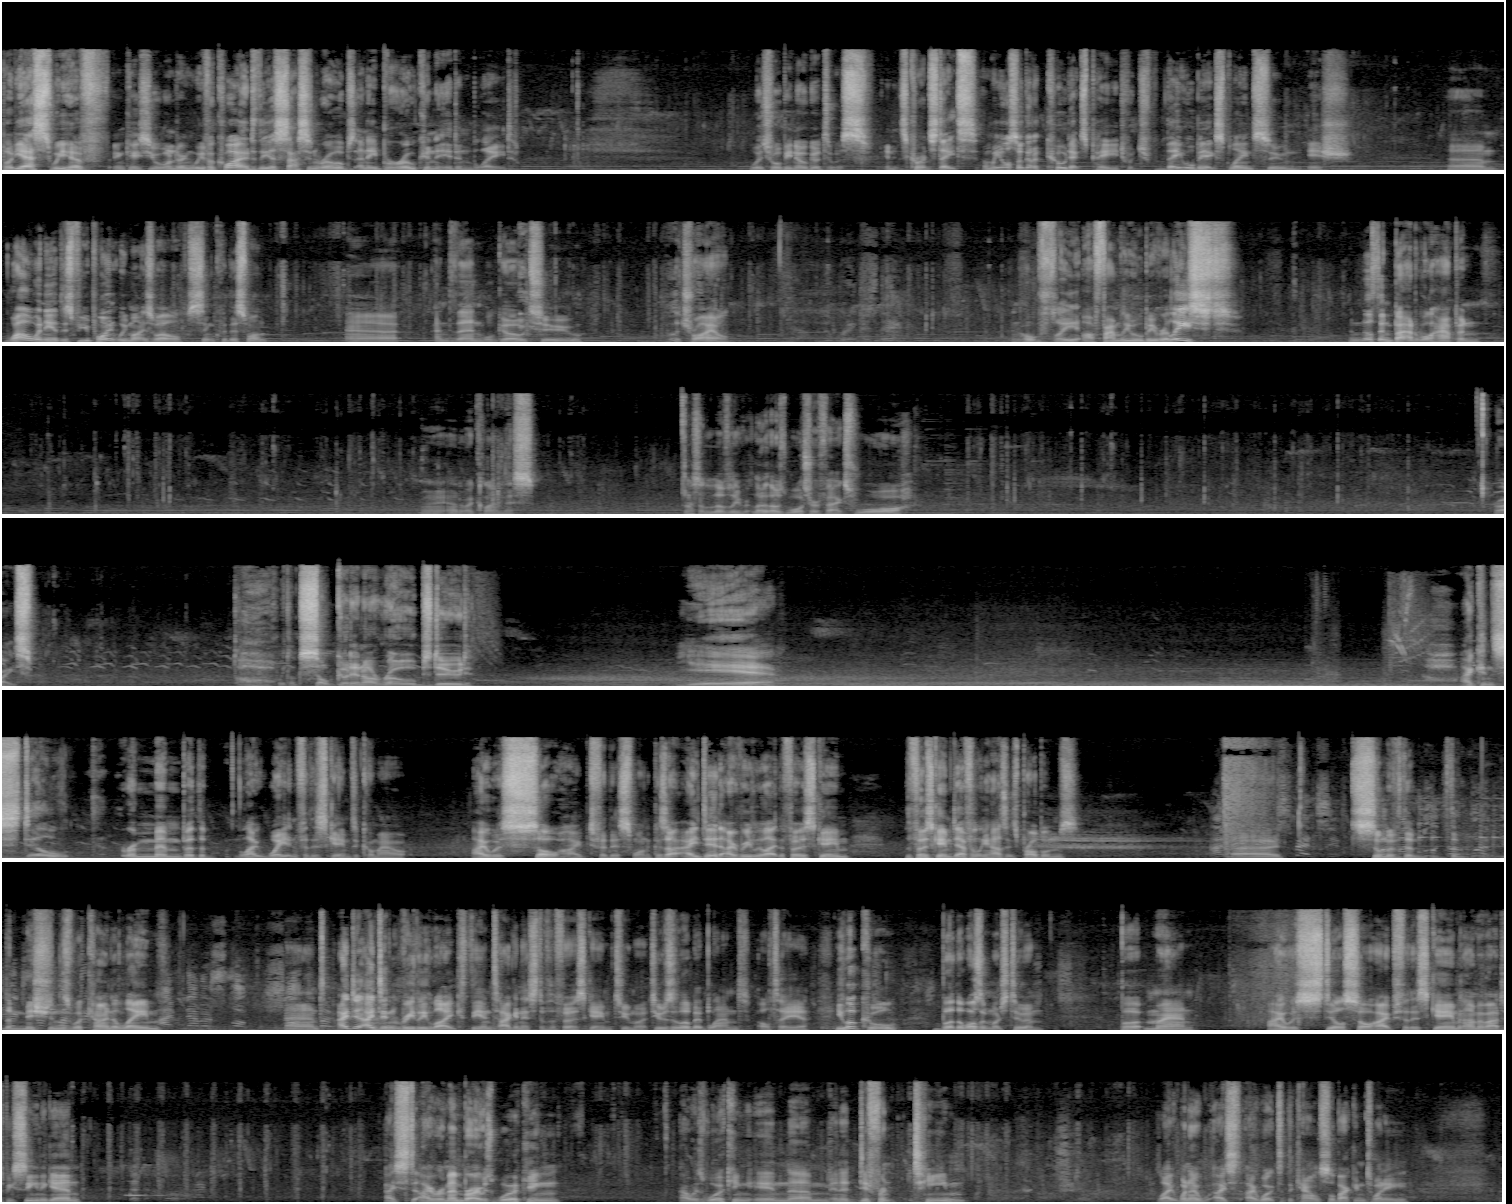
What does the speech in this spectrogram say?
But yes, we have, in case you were wondering, we've acquired the assassin robes and a broken hidden blade. Which will be no good to us in its current state. And we also got a codex page, which they will be explained soon-ish. Um, while we're near this viewpoint, we might as well sync with this one. Uh, and then we'll go to the trial. And hopefully our family will be released. And nothing bad will happen. Alright, how do I climb this? That's a lovely... Look at those water effects. Whoa. Right. Oh, we look so good in our robes, dude. Yeah. I can still remember the like waiting for this game to come out. I was so hyped for this one because I, I did. I really liked the first game. The first game definitely has its problems. Uh, some of the the, the missions were kind of lame, and I, di I didn't really like the antagonist of the first game too much. He was a little bit bland, I'll tell you. He looked cool, but there wasn't much to him. But man, I was still so hyped for this game, and I'm about to be seen again. I I remember I was working. I was working in um, in a different team. Like when I, I, I worked at the council back in 20,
